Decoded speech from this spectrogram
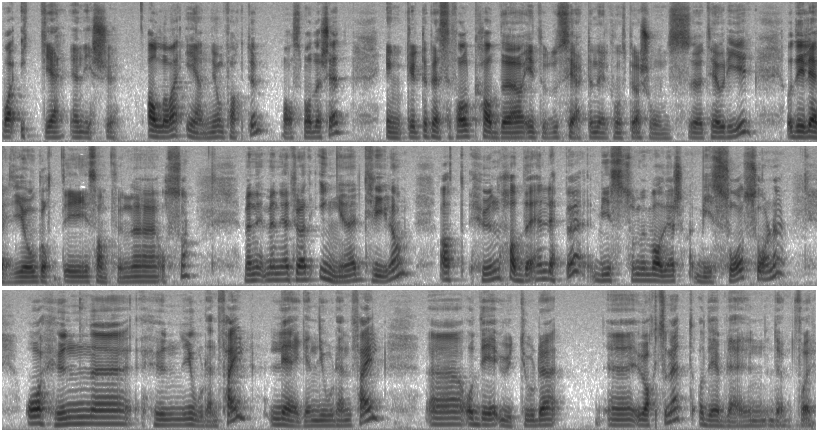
var ikke en issue. Alle var enige om faktum, hva som hadde skjedd. Enkelte pressefolk hadde introdusert en del konspirasjonsteorier, og de levde jo godt i samfunnet også. Men, men jeg tror at ingen er i tvil om at hun hadde en leppe. Vi, som Valgjerd sa, vi så sårene. Og hun, eh, hun, gjorde en feil. Legen gjorde en feil. Eh, og det utgjorde eh, uaktsomhet, og det ble hun dømt for.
